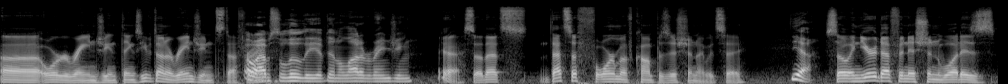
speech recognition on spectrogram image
Uh, or arranging things. You've done arranging stuff, oh absolutely i've done a lot of arranging Yeah, so that's that's a form of composition, I would say. yeah So, in your definition, what is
